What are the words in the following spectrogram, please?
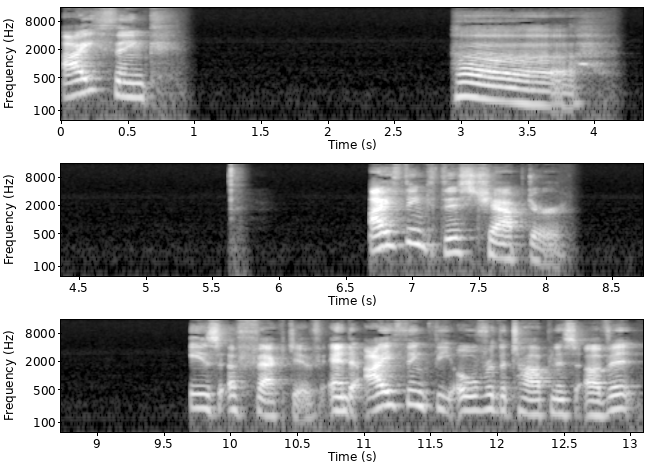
I think uh I think this chapter is effective and I think the over the topness of it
